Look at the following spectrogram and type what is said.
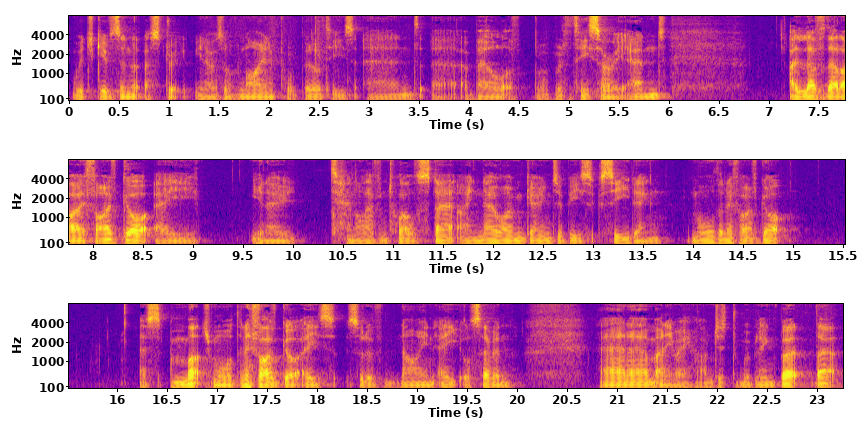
which gives an, a strict, you know, sort of line of probabilities and uh, a bell of probability. Sorry, and I love that. If I've got a, you know, 10, 11, 12 stat, I know I'm going to be succeeding more than if I've got as much more than if I've got a sort of nine, eight, or seven. And um, anyway, I'm just wibbling, but that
